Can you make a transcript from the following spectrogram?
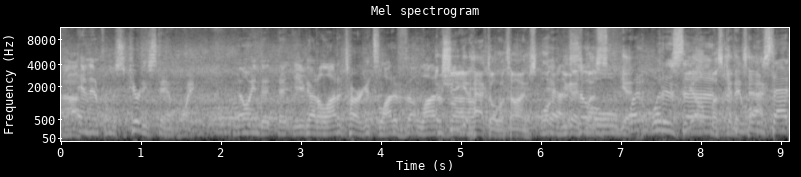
Ah. and then from a security standpoint, knowing that, that you got a lot of targets, a lot of a lot I'm of. sure you get uh, hacked all the time. Splunk, Yeah, you guys so must get what, what is uh, must I mean, what attacked. does that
